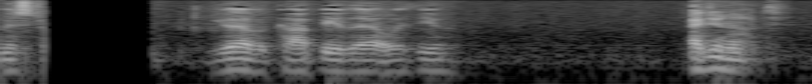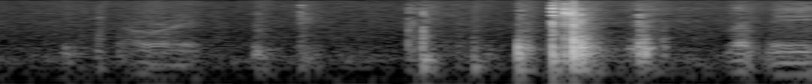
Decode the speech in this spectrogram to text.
Mr. You have a copy of that with you? I do not. All right. Let me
